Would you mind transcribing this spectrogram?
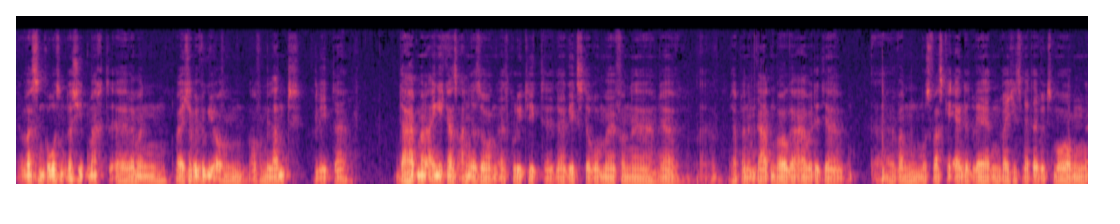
was einen großen Unterschied macht, äh, wenn man, weil ich habe wirklich auf dem, auf dem Land gelebt da, da hat man eigentlich ganz andere Sorgen als Politik. Da geht es darum, äh, von, äh, ja, ich habe dann im Gartenbau gearbeitet, ja, wann muss was geerntet werden, welches Wetter wird es morgen,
